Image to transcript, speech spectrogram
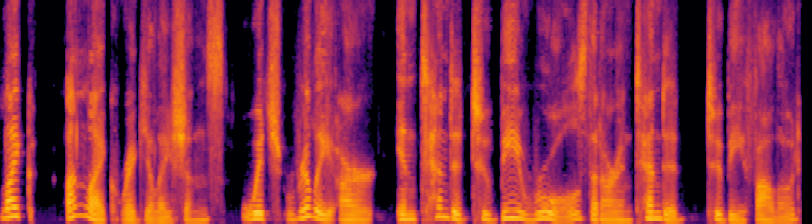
Like unlike regulations, which really are intended to be rules that are intended to be followed,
